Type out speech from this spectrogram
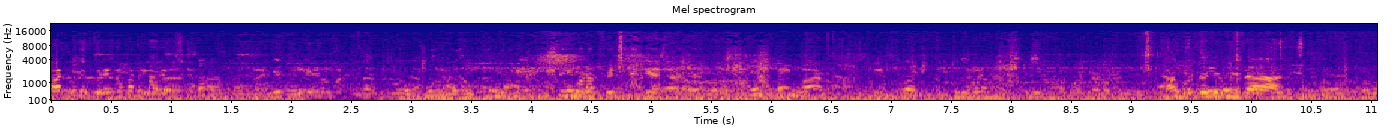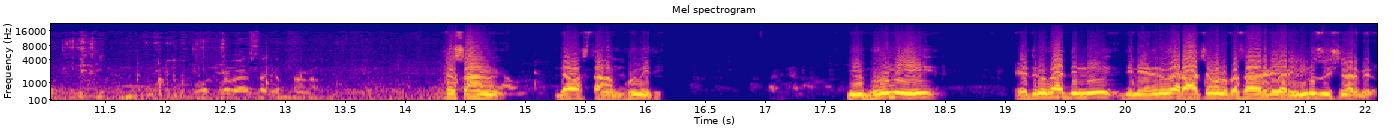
కాకపోతే మీద చెప్తాను స్వామి దేవస్థానం భూమి ఇది ఈ భూమి ఎదురుగా దీన్ని దీని ఎదురుగా రాజమౌళి ప్రసాద్ రెడ్డి గారి ఇల్లు చూసినారు మీరు.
